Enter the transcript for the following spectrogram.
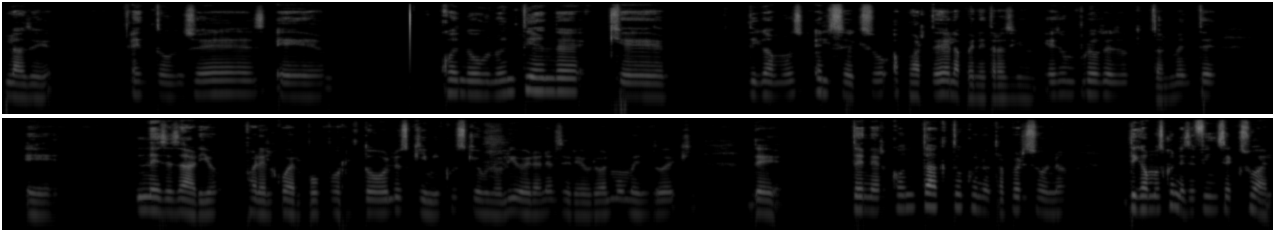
placer. Entonces, eh, cuando uno entiende que, digamos, el sexo, aparte de la penetración, es un proceso totalmente eh, necesario para el cuerpo por todos los químicos que uno libera en el cerebro al momento de que de tener contacto con otra persona, digamos con ese fin sexual.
